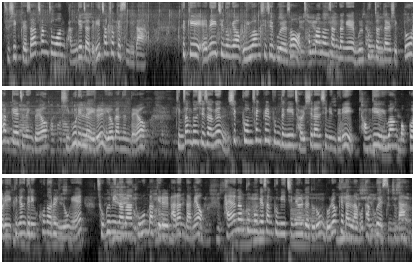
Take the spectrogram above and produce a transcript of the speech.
주식회사 창조원 관계자들이 참석했습니다. 특히 NH농협 의왕시지부에서 천만 원 상당의 물품 전달식도 함께 진행되어 기부 릴레이를 이어갔는데요. 김상돈 시장은 식품, 생필품 등이 절실한 시민들이 경기 의왕 먹거리 그냥 드림 코너를 이용해 조금이나마 도움받기를 바란다며 다양한 품목의 상품이 진열되도록 노력해달라고 당부했습니다.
